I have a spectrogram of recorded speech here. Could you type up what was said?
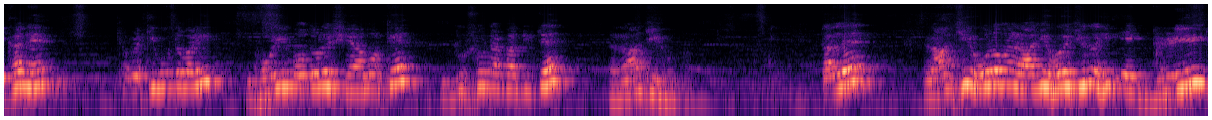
এখানে আমরা কি বলতে পারি? ঘড়ির বদলে সে আমাকে দুশো টাকা দিতে রাজি হলো। তাহলে রাজি হলো মানে রাজি হয়েছিল he agreed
